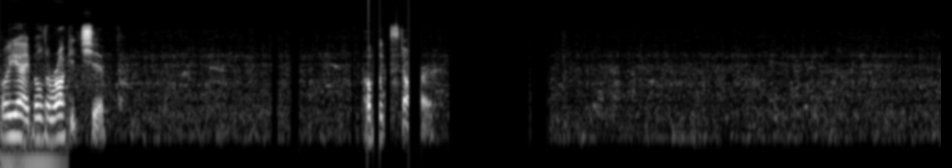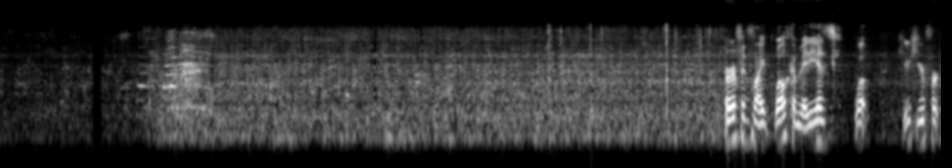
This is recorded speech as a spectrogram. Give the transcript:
Oh yeah, I built a rocket ship. Public Star. Earth is like, welcome idiots. Well, you're here for,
